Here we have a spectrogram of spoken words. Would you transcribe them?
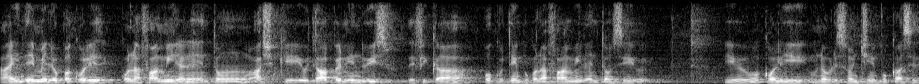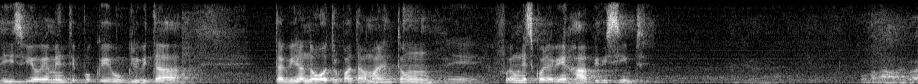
ainda é melhor para colher com a família, né? Então, acho que eu estava perdendo isso, de ficar pouco tempo com a família. Então, se eu acolhi o Novo Horizontino por causa disso e, obviamente, porque o clube está tá virando outro patamar. Então, é, foi uma escolha bem rápida e simples. Ronaldo, agora.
